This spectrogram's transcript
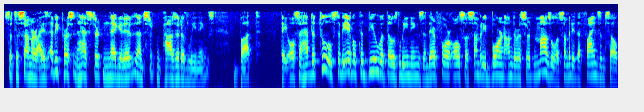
So to summarize, every person has certain negatives and certain positive leanings, but they also have the tools to be able to deal with those leanings, and therefore also somebody born under a certain mazel, or somebody that finds himself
